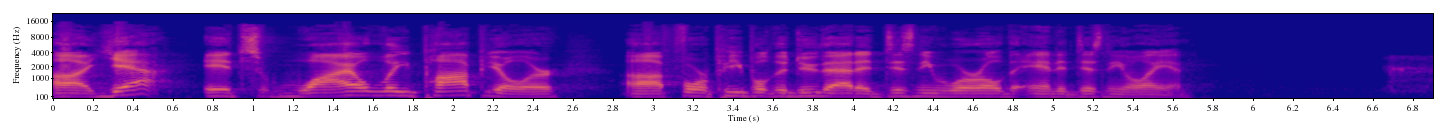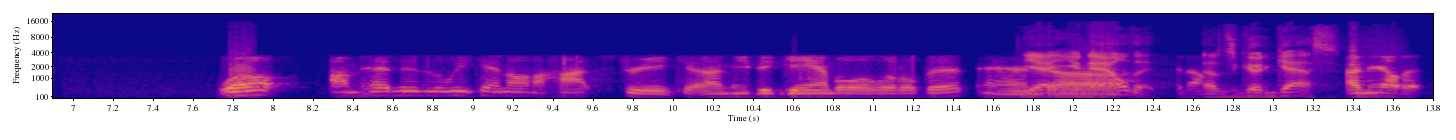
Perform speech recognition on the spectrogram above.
Uh, yeah, it's wildly popular uh, for people to do that at Disney World and at Disneyland. Well, I'm heading into the weekend on a hot streak. I need to gamble a little bit. And Yeah, you uh, nailed it. you know, That was a good guess. I nailed it.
